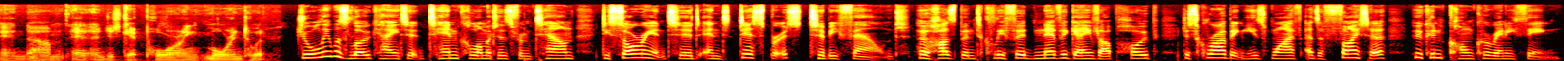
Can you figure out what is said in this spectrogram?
and, um, and and just kept pouring more into it. Julie was located 10 kilometres from town, disoriented and desperate to be found. Her husband Clifford never gave up hope, describing his wife as a fighter who can conquer anything.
